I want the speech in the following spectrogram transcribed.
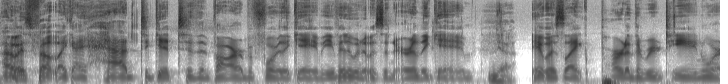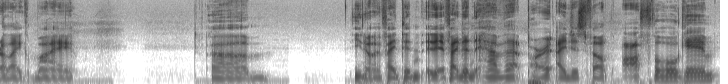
I always felt like I had to get to the bar before the game, even when it was an early game. Yeah. It was like part of the routine where like my um you know, if I didn't if I didn't have that part, I just felt off the whole game.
